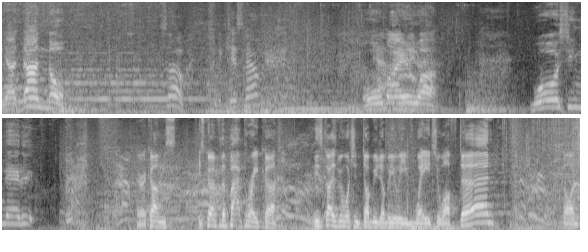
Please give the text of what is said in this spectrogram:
you done know. So, should we kiss now? Oh Yeah, my god. More it. Here it comes. He's going for the backbreaker. These guys have been watching WWE way too often. Dodged.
